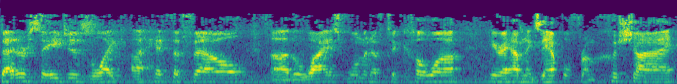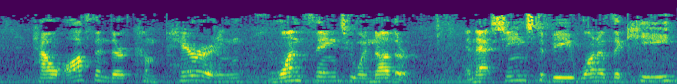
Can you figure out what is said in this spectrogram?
better sages like Ahithophel, uh, the wise woman of Tekoa. Here I have an example from Hushai. How often they're comparing one thing to another. And that seems to be one of the key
